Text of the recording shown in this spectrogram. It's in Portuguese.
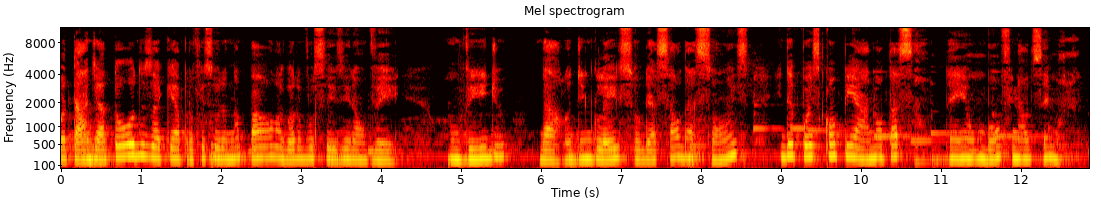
Boa tarde a todos. Aqui é a professora Ana Paula. Agora vocês irão ver um vídeo da aula de inglês sobre as saudações e depois copiar a anotação. Tenham um bom final de semana.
